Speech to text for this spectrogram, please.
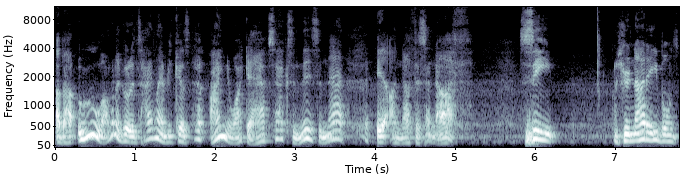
about, ooh, I'm going to go to Thailand because I know I can have sex and this and that, it, enough is enough. See, you're not able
